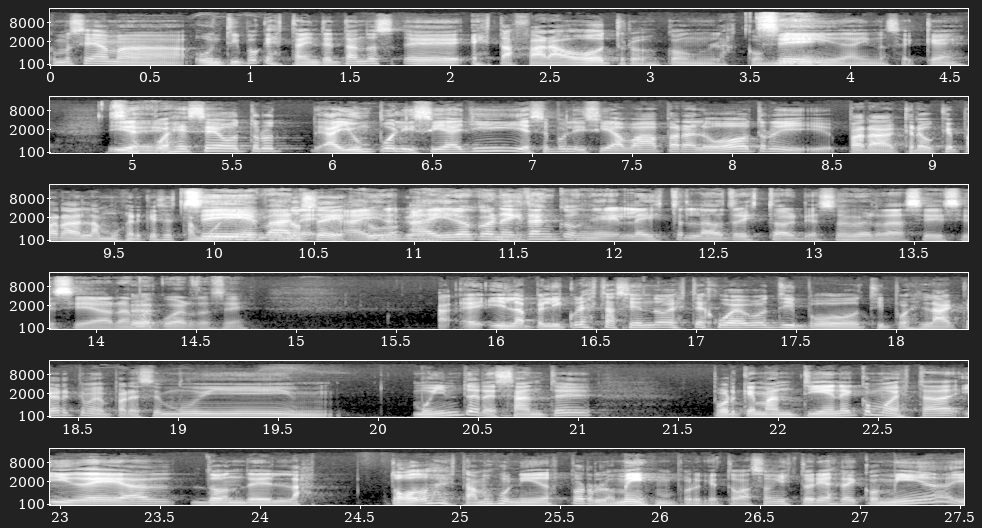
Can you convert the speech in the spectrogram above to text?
¿cómo se llama? Un tipo que está intentando eh, estafar a otro con las comidas y no sé qué. Y Sí. después ese otro, hay un policía allí y ese policía va para lo otro y para, creo que para la mujer que se está Sí, muriendo, vale. no sé. es ahí, como que- ahí lo conectan con la, otra historia. Eso es verdad. Sí, sí, sí. Ahora me Pero- acuerdo, sí. Ah, eh, Y la película está haciendo este juego tipo, tipo Slacker que me parece muy, muy interesante porque mantiene como esta idea donde las, todos estamos unidos por lo mismo, porque todas son historias de comida y,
